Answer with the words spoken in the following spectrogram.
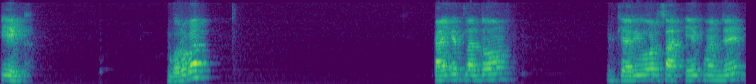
एक. बरोबर? काय घेतला तो? कॅरी ओव्हरचा एक म्हणजे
